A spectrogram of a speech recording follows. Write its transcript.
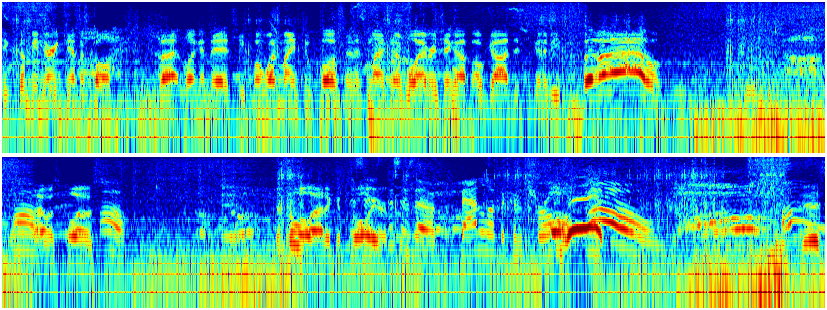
it could be very difficult. But look at this. He put one mine too close, and this mine's going to blow everything up. Oh, God, this is going to be. Oh! Oh, That was close. oh. This is a little out of control here. This is a battle of the control. Oh! Oh! Oh! This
